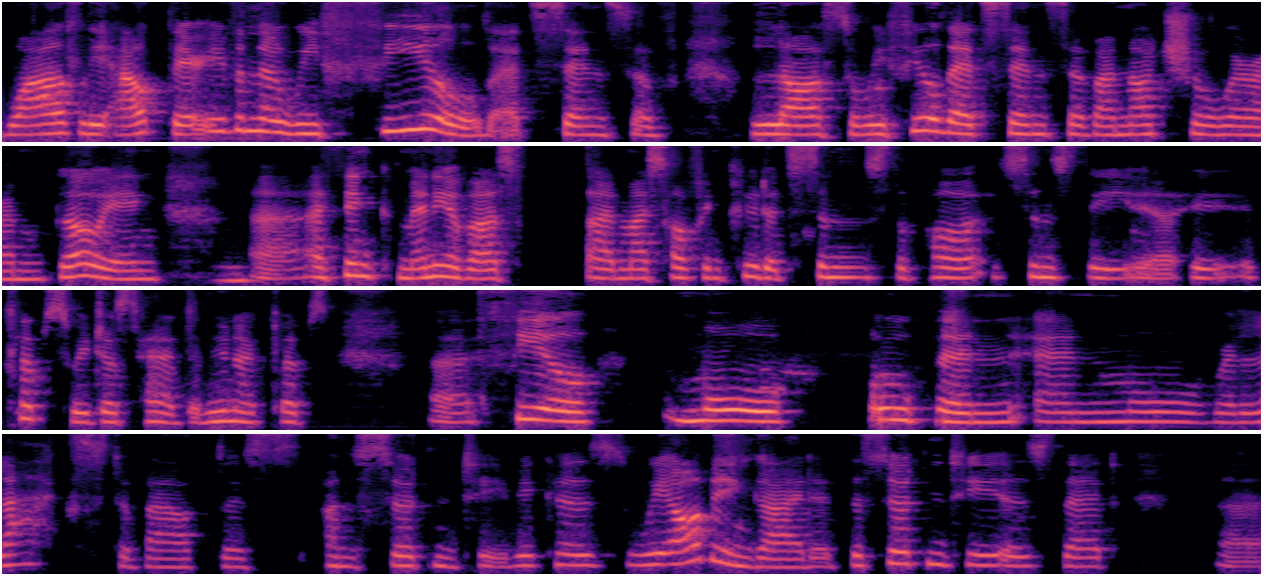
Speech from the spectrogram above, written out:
wildly out there even though we feel that sense of loss or we feel that sense of i'm not sure where i'm going mm. uh, i think many of us I myself included, since the since the uh, eclipse we just had, the lunar eclipse, uh, feel more open and more relaxed about this uncertainty because we are being guided. The certainty is that uh,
